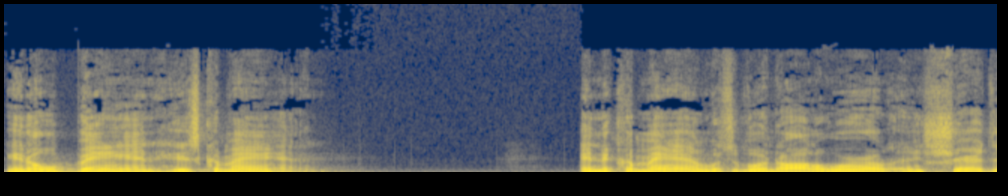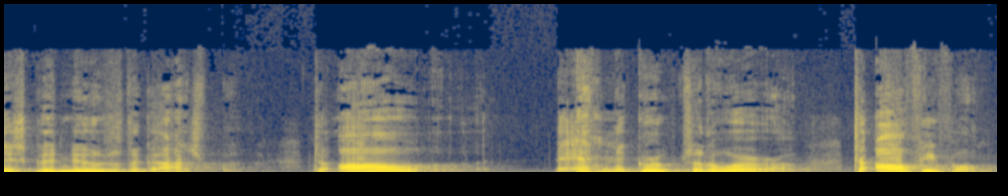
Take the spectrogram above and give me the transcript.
in obeying his command. And the command was to go into all the world and share this good news of the gospel to all the ethnic groups of the world, to all people.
